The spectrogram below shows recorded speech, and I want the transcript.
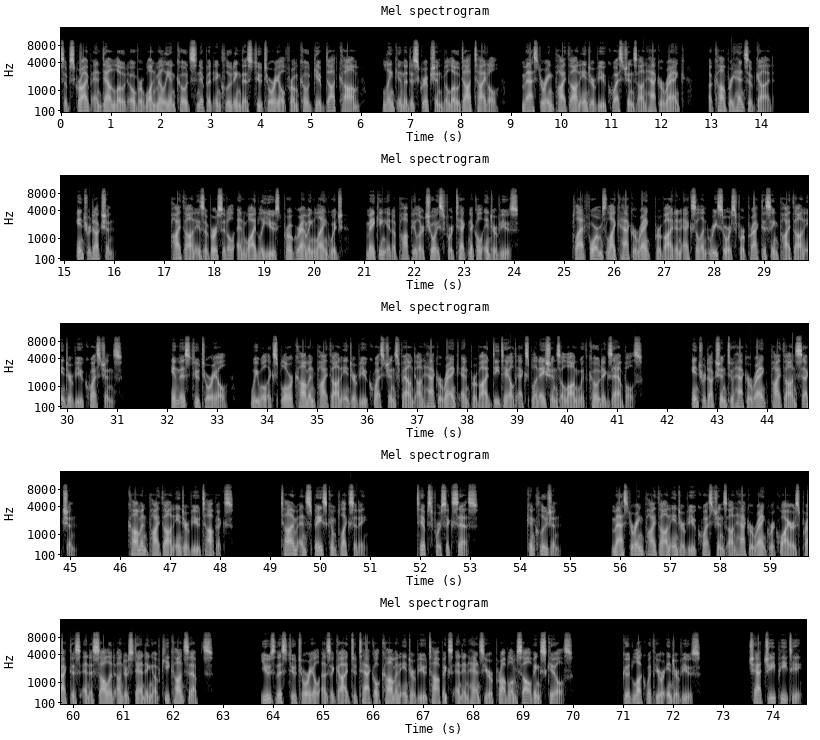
Subscribe and download over 1 million code snippet including this tutorial from codegive.com, link in the description below. Title, Mastering Python Interview Questions on HackerRank, a comprehensive guide. Introduction Python is a versatile and widely used programming language, making it a popular choice for technical interviews. Platforms like HackerRank provide an excellent resource for practicing Python interview questions. In this tutorial, we will explore common Python interview questions found on HackerRank and provide detailed explanations along with code examples. Introduction to HackerRank Python section. Common Python interview topics. Time and space complexity. Tips for success. Conclusion. Mastering Python interview questions on HackerRank requires practice and a solid understanding of key concepts. Use this tutorial as a guide to tackle common interview topics and enhance your problem-solving skills. Good luck with your interviews. ChatGPT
